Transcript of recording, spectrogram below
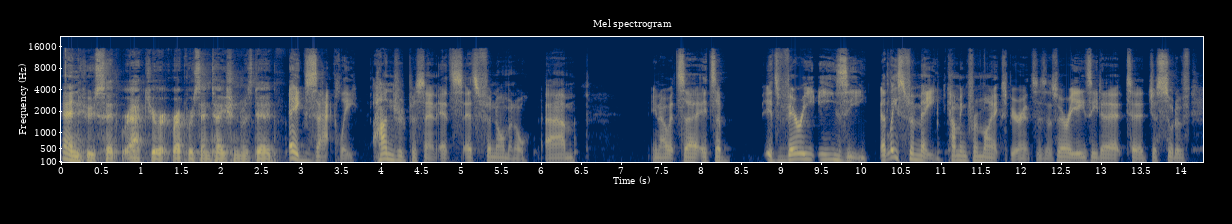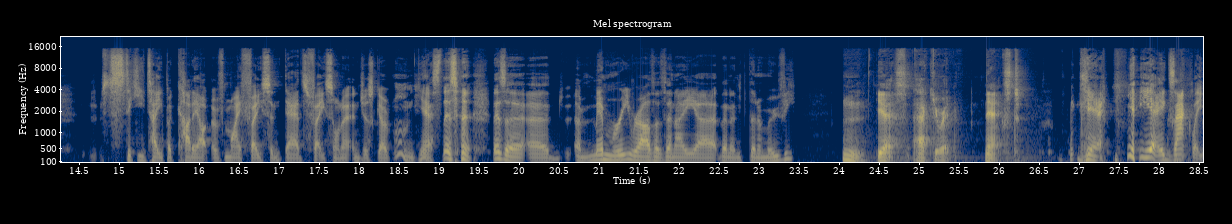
And who said accurate representation was dead? Exactly, hundred percent. It's it's phenomenal. Um, you know, it's a it's a it's very easy, at least for me, coming from my experiences. It's very easy to to just sort of sticky tape a cutout of my face and Dad's face on it, and just go, mm, "Yes, there's a there's a, a, a memory rather than a uh, than a than a movie." Hmm. Yes, accurate. Next. Yeah, yeah, exactly.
